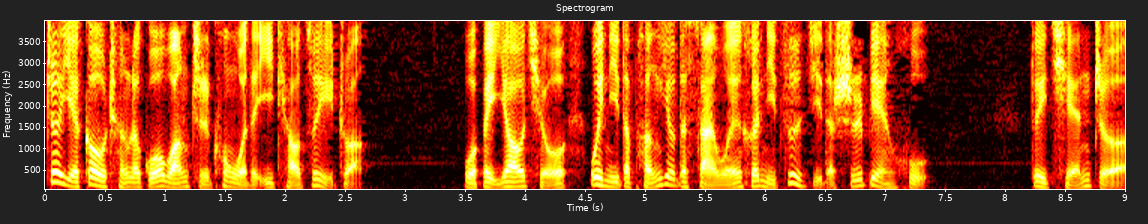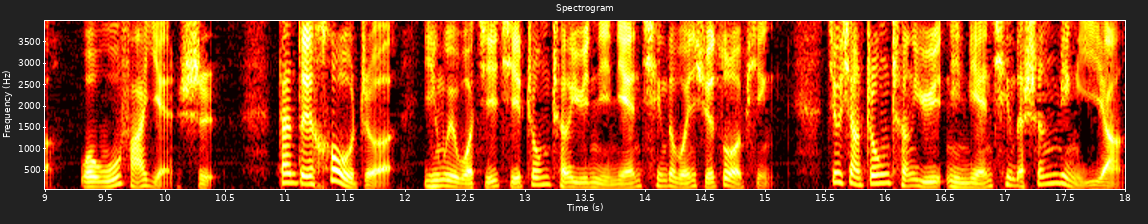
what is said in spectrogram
这也构成了国王指控我的一条罪状。我被要求为你的朋友的散文和你自己的诗辩护，对前者我无法掩饰，但对后者，因为我极其忠诚于你年轻的文学作品，就像忠诚于你年轻的生命一样，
